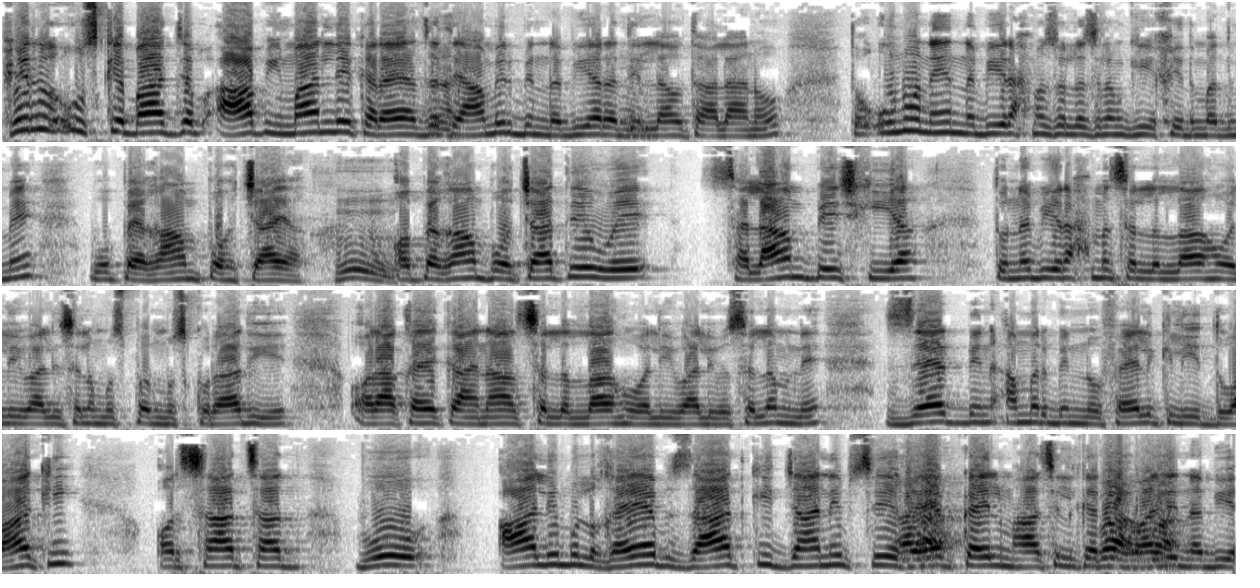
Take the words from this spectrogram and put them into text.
پھر اس کے بعد جب آپ ایمان لے کر آئے حضرت عامر بن ربیہ رضی اللہ تعالیٰ عنہ تو انہوں نے نبی رحمت صلی اللہ علیہ وسلم کی خدمت میں وہ پیغام پہنچایا۔ اور پیغام پہنچاتے ہوئے سلام پیش کیا۔ تو نبی رحمت صلی اللہ علیہ وآلہ وسلم اس پر مسکرا دیے اور آقا کائنات صلی اللہ علیہ وآلہ وسلم نے زید بن عمر بن نفیل کے لیے دعا کی اور ساتھ ساتھ وہ عالم الغیب ذات کی جانب سے غیب کا علم حاصل کرنے والے۔ نبی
